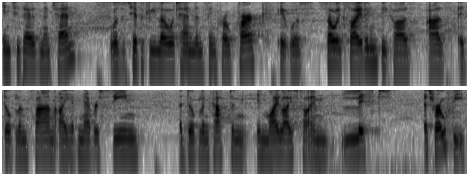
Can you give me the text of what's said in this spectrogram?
in 2010, it was a typically low attendance in Croke Park. It was so exciting because, as a Dublin fan, I had never seen a Dublin captain in my lifetime lift a trophy.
